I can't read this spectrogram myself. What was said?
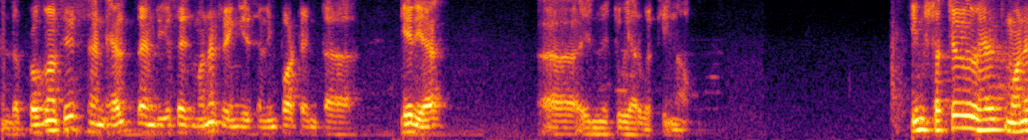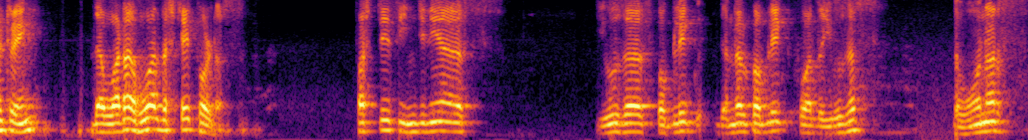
And the prognosis and health and usage monitoring is an important uh, area uh, in which we are working now. In structural health monitoring the what are who are the stakeholders? First is engineers users public general public who are the users the owners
